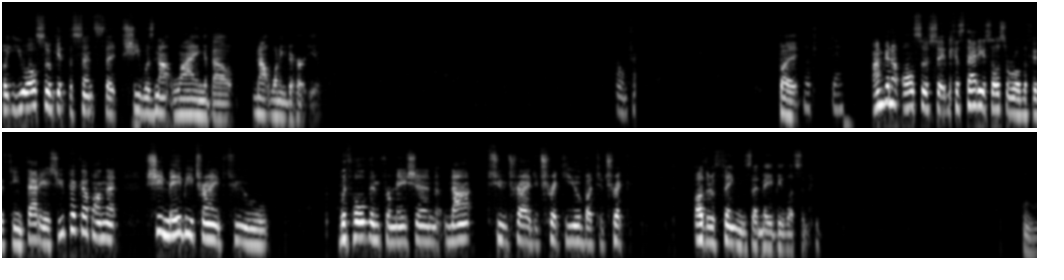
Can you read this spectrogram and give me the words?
but you also get the sense that she was not lying about not wanting to hurt you. Don't try. But No trusting. I'm gonna also say because Thaddeus also rolled a 15. Thaddeus, you pick up on that she may be trying to withhold information, not to try to trick you, but to trick other things that may be listening. Hmm.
